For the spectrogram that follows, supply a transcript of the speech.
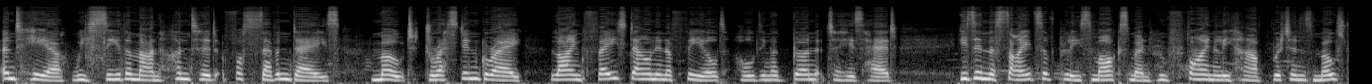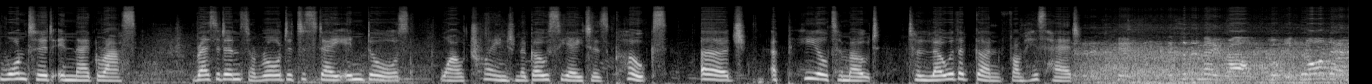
And here we see the man hunted for seven days. Moat, dressed in grey, lying face down in a field, holding a gun to his head. He's in the sights of police marksmen who finally have Britain's most wanted in their grasp. Residents are ordered to stay indoors while trained negotiators coax, urge, appeal to Moat to lower the gun from his head. Listen to me, Raoul. Look, ignore them.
